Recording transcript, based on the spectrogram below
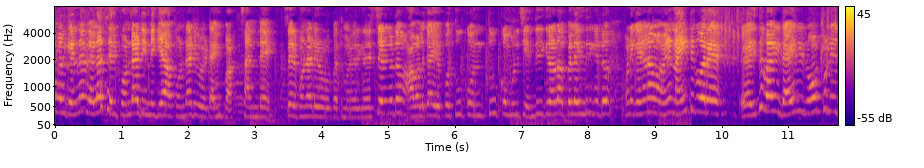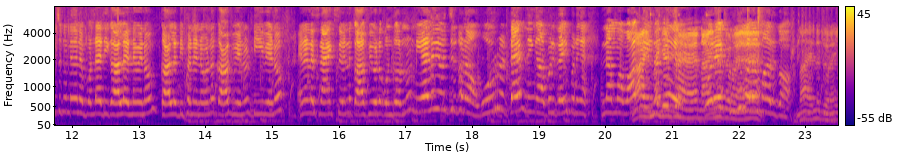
உங்களுக்கு என்ன வேலை? சரி பொண்டாட்டி இன்னைக்கியா பொண்டாட்டி ஒரு டைம் பா. சண்டே சரி பொண்டாட்டி ஒரு பத்து மணி வரைக்கும் ரெஸ்ட் எடுக்கட்டும். அவளுக்கா எப்போ தூக்கம் தூக்கம் முழிச்சு எந்திரிக்கிறாளோ அப்பெல்லாம் எந்திரிக்கட்டும். உனக்கு என்னென்ன வேணும்? நைட்டுக்கு ஒரு இது வாங்கி டைரி நோட் பண்ணி வச்சுக்க வேண்டியதானே பொண்டாட்டி காலைல என்ன வேணும்? காலைல டிஃபன் என்ன வேணும்? காஃபி வேணும் டீ வேணும். என்னென்ன ஸ்நாக்ஸ் வேணும் காஃபியோட கொண்டு வரணும். நீ எழுதி வச்சிருக்கணும். ஒரு டைம் நீங்க அப்படி ட்ரை பண்ணுங்க. நம்ம வாழ்க்கை என்ன வந்து கேட்கிறேன் நான் என்ன சொல்றேன்? இருக்கும். நான் என்ன சொல்றேன்?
